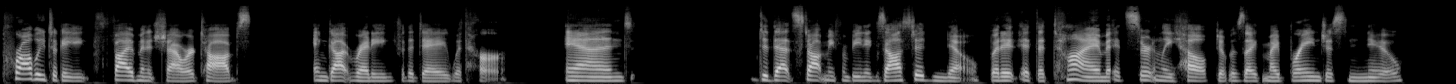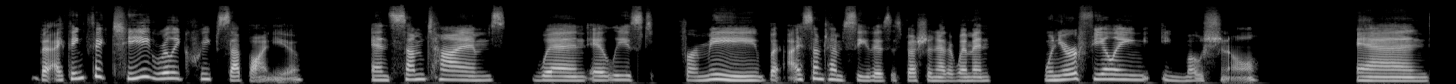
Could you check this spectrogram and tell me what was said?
probably took a five minute shower tops and got ready for the day with her. And did that stop me from being exhausted? No. But it, at the time, it certainly helped. It was like my brain just knew. But I think fatigue really creeps up on you. And sometimes when, at least for me, but I sometimes see this, especially in other women, when you're feeling emotional and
